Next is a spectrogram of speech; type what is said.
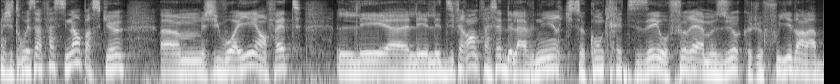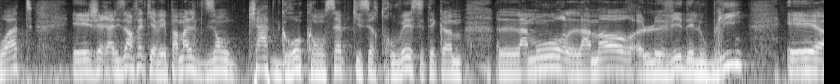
j'ai trouvé ça fascinant parce que euh, j'y voyais en fait les, euh, les, les différentes facettes de l'avenir qui se concrétisaient au fur et à mesure que je fouillais dans la boîte. Et j'ai réalisé en fait qu'il y avait pas mal, disons, quatre gros concepts qui s'y retrouvaient. C'était comme l'amour, la mort, le vide et l'oubli. Et euh,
